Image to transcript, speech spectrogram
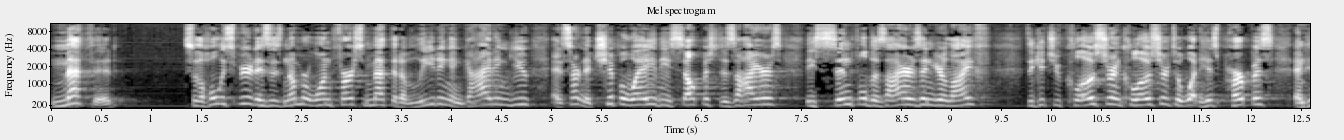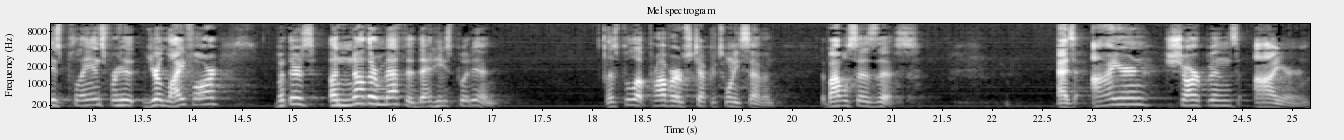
method. So the Holy Spirit is his number one first method of leading and guiding you and starting to chip away these selfish desires, these sinful desires in your life to get you closer and closer to what his purpose and his plans for his, your life are. But there's another method that he's put in. Let's pull up Proverbs chapter 27. The Bible says this As iron sharpens iron,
